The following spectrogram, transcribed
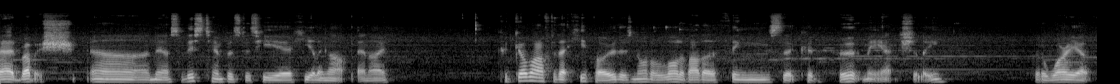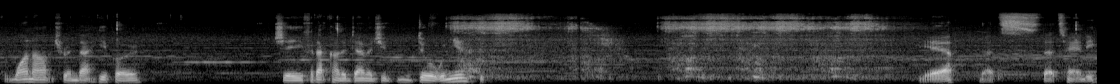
Bad rubbish. Uh, now, so this Tempest is here healing up, and I Could go after that hippo. There's not a lot of other things that could hurt me, actually. Got to worry about one archer and that hippo. Gee, for that kind of damage, you'd do it, wouldn't you? Yeah, that's that's handy.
